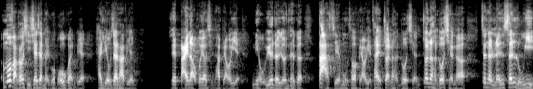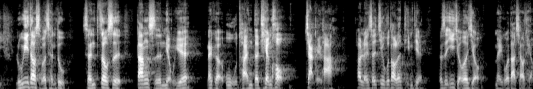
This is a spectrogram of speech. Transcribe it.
而魔法钢琴现在在美国博物馆里面还留在那边，所以百老汇要请他表演，纽约的有那个大节目他表演，他也赚了很多钱，赚了很多钱呢，真的人生如意，如意到什么程度？神就是当时纽约那个舞团的天后嫁给他。他人生几乎到了顶点，可是，一九二九，美国大萧条，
